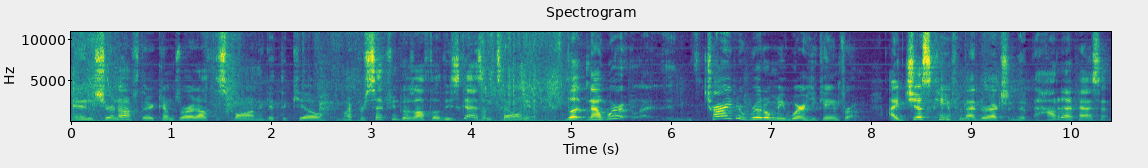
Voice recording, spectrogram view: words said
And sure enough, there comes right off the spawn. I get the kill. My perception goes off, though. These guys, I'm telling you. Look, now we're... trying to riddle me where he came from. I just came from that direction. How did I pass him?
